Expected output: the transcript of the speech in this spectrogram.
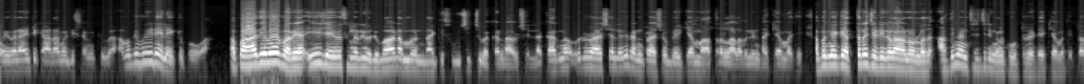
മുഴുവനായിട്ട് കാണാൻ വേണ്ടി ശ്രമിക്കുക. നമുക്ക് വീഡിയോയിലേക്ക് പോവാം. അപ്പൊ ആദ്യമേ പറയാം ഈ ജൈവ സ്ലറി ഒരുപാട് നമ്മൾ ഉണ്ടാക്കി സൂക്ഷിച്ചു വെക്കേണ്ട ആവശ്യമില്ല. കാരണം ഒരു പ്രാവശ്യം അല്ലെങ്കിൽ രണ്ട് പ്രാവശ്യം ഉപയോഗിക്കാൻ മാത്രമുള്ള അളവിൽ ഉണ്ടാക്കിയാൽ മതി. അപ്പൊ നിങ്ങൾക്ക് എത്ര ചെടികളാണോ ഉള്ളത് അതിനനുസരിച്ച് നിങ്ങൾ കൂട്ട് റെഡിയാക്കിയാൽ മതി കേട്ടോ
